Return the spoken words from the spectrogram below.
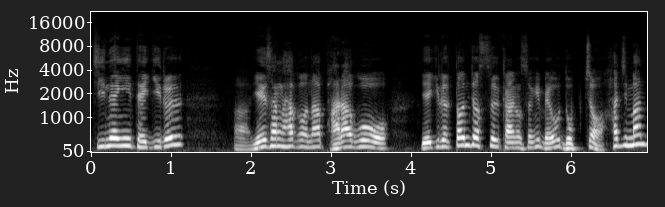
진행이 되기를 어, 예상하거나 바라고 얘기를 던졌을 가능성이 매우 높죠. 하지만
